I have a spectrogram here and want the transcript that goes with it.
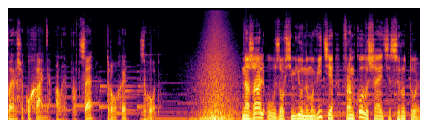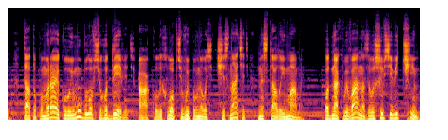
перше кохання, але про це трохи згодом. На жаль, у зовсім юному віці Франко лишається сиротою. Тато помирає, коли йому було всього 9, а коли хлопцю виповнилось 16, не стало й мами. Однак в Івана залишився відчим,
